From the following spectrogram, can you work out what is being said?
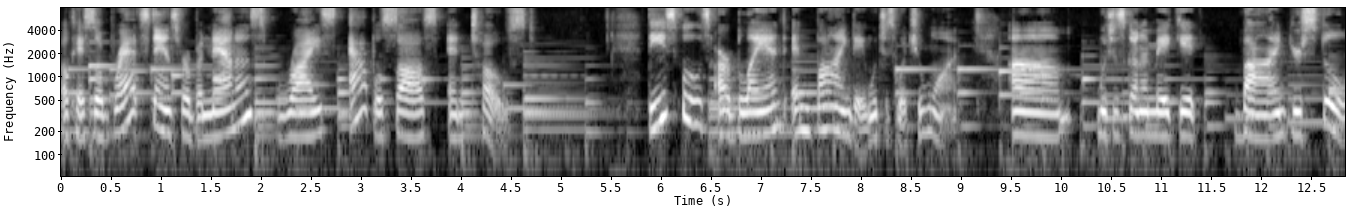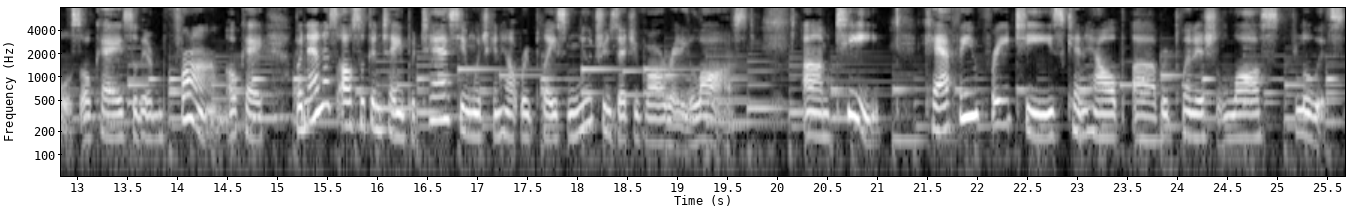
Okay, so BRAT stands for bananas, rice, applesauce, and toast. These foods are bland and binding, which is what you want, um, which is going to make it bind your stools, okay? So they're firm, okay? Bananas also contain potassium, which can help replace nutrients that you've already lost. Um, tea. Caffeine free teas can help uh, replenish lost fluids.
